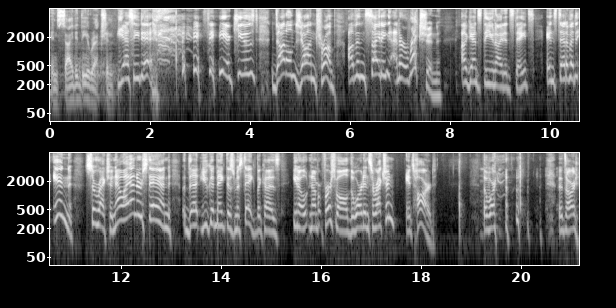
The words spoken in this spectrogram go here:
incited the erection. Yes, he did. he accused Donald John Trump of inciting an erection against the United States instead of an insurrection. Now, I understand that you could make this mistake because, you know, number first of all, the word insurrection, it's hard. The word... it's hard.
